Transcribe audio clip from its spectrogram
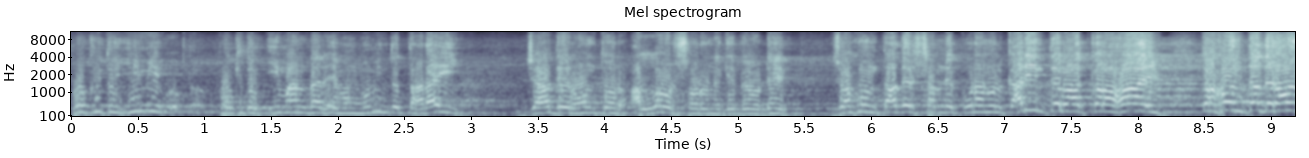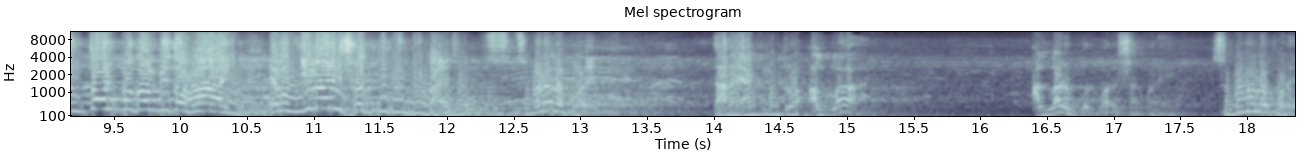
প্রকৃত প্রকৃত ঈমানদার এবং মুমিন তো তারাই যাদের অন্তর আল্লাহর স্মরণে কেঁপে ওঠে, যখন তাদের সামনে কোরআনুল কারিম তেল করা হয়, তখন তাদের অন্তর প্রকম্পিত হয় এবং ইমানি শক্তি বৃদ্ধি পায়। পড়ে। তারা একমাত্র আল্লাহ, আল্লাহর উপর ভরসা করে। সুবহানাল্লাহ পড়ে।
